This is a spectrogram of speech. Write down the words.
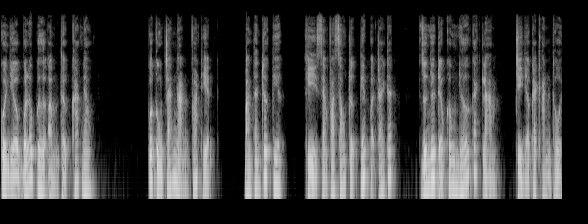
của nhiều blogger ẩm thực khác nhau. Cuối cùng chán nản phát hiện, bản thân trước kia khi xem phát sóng trực tiếp ở trái đất, dường như đều không nhớ cách làm, chỉ nhớ cách ăn thôi.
